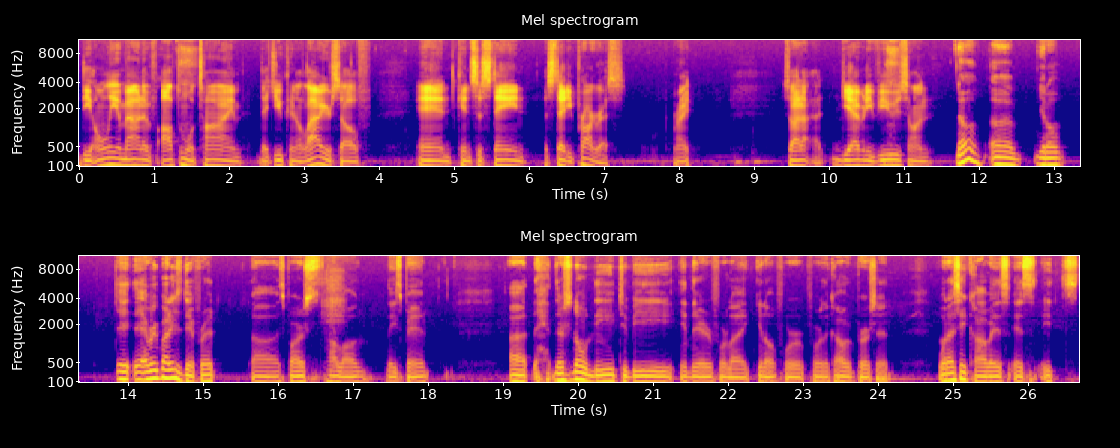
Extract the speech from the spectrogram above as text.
the only amount of optimal time that you can allow yourself and can sustain a steady progress right so I, do you have any views on No, uh, you know, it, everybody's different uh, as far as how long they spend. Uh, there's no need to be in there for like you know for for the common person. When I say common, it's it's it's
